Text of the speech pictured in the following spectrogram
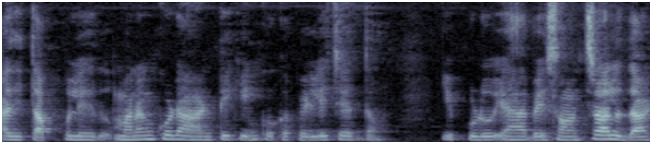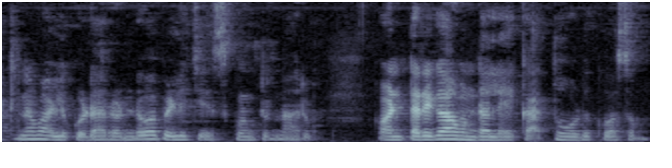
అది తప్పులేదు మనం కూడా ఆంటీకి ఇంకొక పెళ్ళి చేద్దాం. ఇప్పుడు యాభై సంవత్సరాలు దాటిన వాళ్ళు కూడా రెండవ పెళ్ళి చేసుకుంటున్నారు. ఒంటరిగా ఉండలేక తోడు కోసం.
